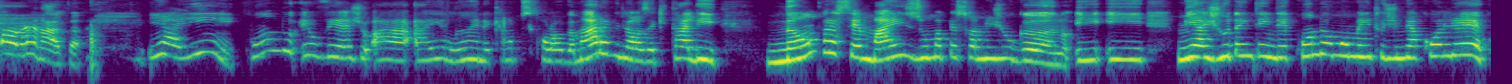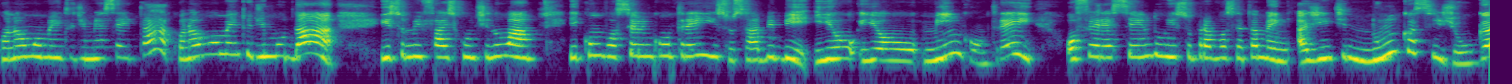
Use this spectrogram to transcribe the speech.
Olha, Renata. E aí, quando eu vejo a, a Elaine, aquela psicóloga maravilhosa que tá ali não para ser mais uma pessoa me julgando. E, e, me ajuda a entender quando é o momento de me acolher, quando é o momento de me aceitar, quando é o momento de mudar. Isso me faz continuar. E com você eu encontrei isso, sabe, Bi? E eu, e eu me encontrei oferecendo isso para você também. A gente nunca se julga,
